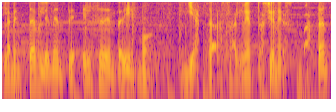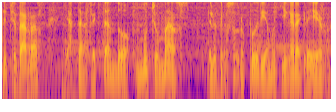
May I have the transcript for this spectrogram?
lamentablemente, el sedentarismo y estas alimentaciones bastante chatarras ya están afectando mucho más de lo que nosotros podríamos llegar a creer.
